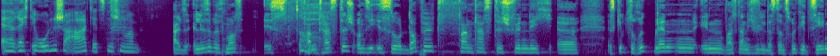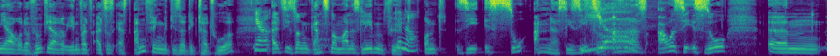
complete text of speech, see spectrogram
äh, recht ironische Art, jetzt nicht nur Also Elizabeth Moss ist fantastisch und sie ist so doppelt fantastisch, finde ich. Äh, es gibt so Rückblenden in, weiß gar nicht, wie viel das dann zurückgeht, zehn Jahre oder fünf Jahre, jedenfalls als es erst anfing mit dieser Diktatur, Ja. als sie so ein ganz normales Leben führt. Genau. Und sie ist so anders, sie sieht so Ja. anders aus, sie ist so ähm,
